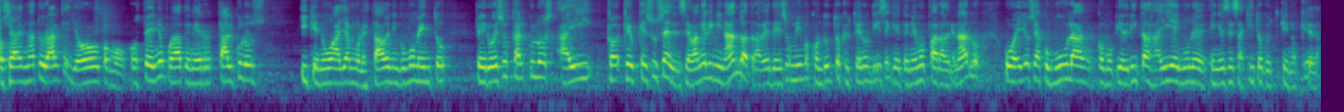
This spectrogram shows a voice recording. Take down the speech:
O sea, es natural que yo como costeño pueda tener cálculos y que no hayan molestado en ningún momento, pero esos cálculos ahí ¿Qué, suceden? ¿Se van eliminando a través de esos mismos conductos que usted nos dice que tenemos para drenarlo? ¿O ellos se acumulan como piedritas ahí en, un, en ese saquito que, que nos queda?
